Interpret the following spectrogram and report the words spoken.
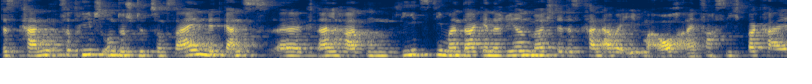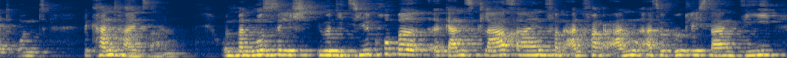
Das kann Vertriebsunterstützung sein mit ganz äh, knallharten Leads, die man da generieren möchte. Das kann aber eben auch einfach Sichtbarkeit und Bekanntheit sein. Und man muss sich über die Zielgruppe äh, ganz klar sein von Anfang an, also wirklich sagen, wie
